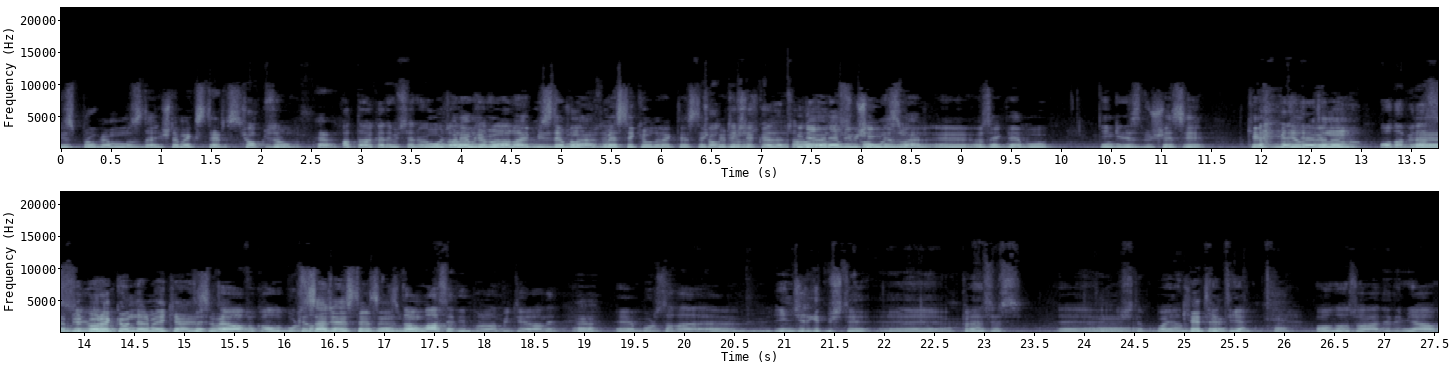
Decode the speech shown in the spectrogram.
biz programımızda işlemek isteriz. Çok güzel olur. Evet. Hatta akademisyen Bu önemli bir olay. Biz de Çok buna mesleki olarak destek Çok veriyoruz. teşekkür ederim. Sağ Bir de olun. önemli bir şeyiniz var. Ee, özellikle bu İngiliz düşesi Kate Middleton'ın O da biraz e, şey bir börek oldu. gönderme hikayesi Te- var. tevafuk oldu. Bursa'da, Kısaca isterseniz bunu. bahsedeyim program bitiyor herhalde. Evet. E, Bursa'da e, incir gitmişti e, prenses e, Ee, işte bayan Kete. Keti'ye. Evet. Ondan sonra dedim ya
